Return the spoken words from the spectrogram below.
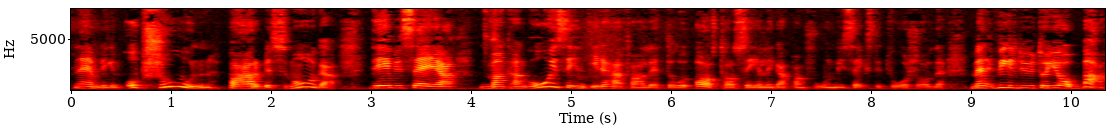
nämligen option på arbetsförmåga. Det vill säga man kan gå i, sin, i det här fallet då, avtalsenliga pension vid 62 års ålder. Men vill du ut och jobba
